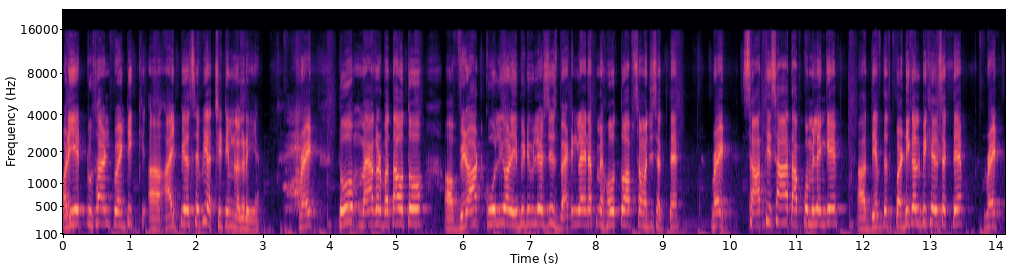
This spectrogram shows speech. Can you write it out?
और ये 2020 आईपीएल से भी अच्छी टीम लग रही है राइट तो मैं अगर बताऊँ तो विराट कोहली और ए बी डिविलियर्स जिस बैटिंग लाइनअप में हो तो आप समझ ही सकते हैं राइट साथ ही साथ आपको मिलेंगे देवदत्त पर्टिकल भी खेल सकते हैं राइट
